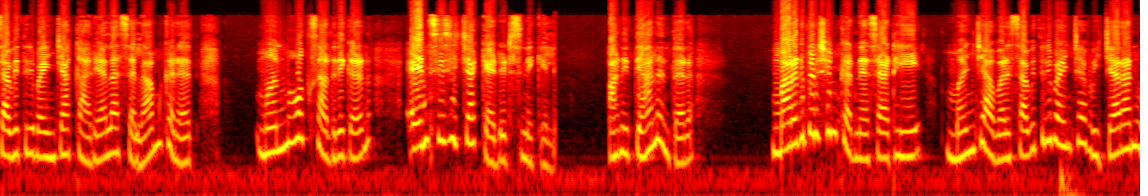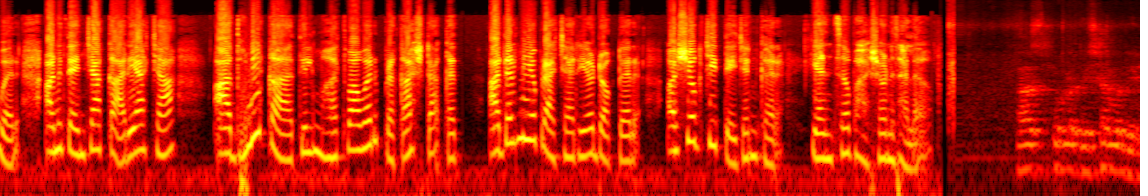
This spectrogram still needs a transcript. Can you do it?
सावित्रीबाईंच्या कार्याला सलाम करत मनमोहक सादरीकरण एनसीसीच्या कॅडेट्सने केले. आणि त्यानंतर मार्गदर्शन करण्यासाठी मंचावर सावित्रीबाईंच्या विचारांवर आणि त्यांच्या कार्याच्या आधुनिक काळातील महत्वावर प्रकाश टाकत आदरणीय प्राचार्य डॉक्टर अशोकजी तेजनकर यांचं भाषण झालं. आज पूर्ण देशामध्ये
